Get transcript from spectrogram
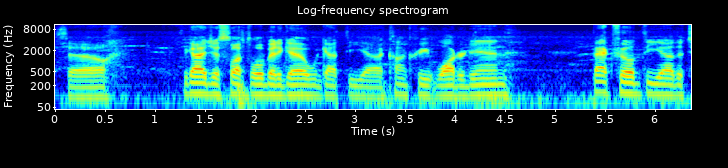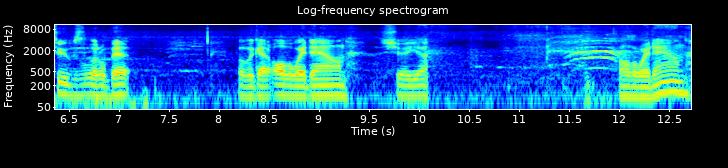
So the guy just left a little bit ago. We got the uh, concrete watered in, backfilled the uh, the tubes a little bit, but we got all the way down. Show you all the way down.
